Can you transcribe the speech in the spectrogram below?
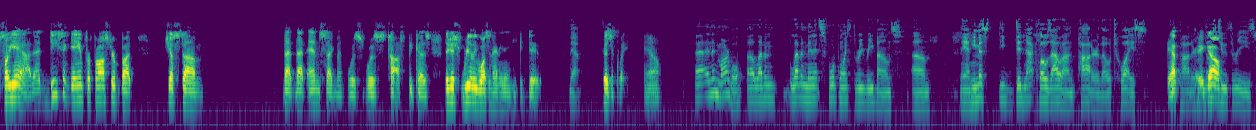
so yeah, that decent game for Foster, but just um, that that end segment was was tough because there just really wasn't anything he could do. Yeah, physically, you know. Uh, and then Marble, 11, 11, minutes, four points, three rebounds. Um, man, he missed. He did not close out on Potter though twice. Yep, Potter there you hit go. two threes.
